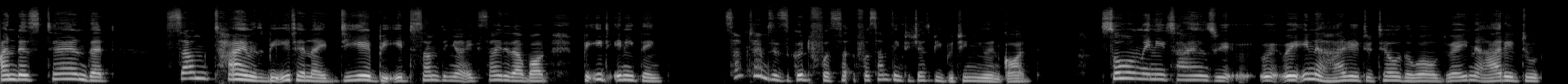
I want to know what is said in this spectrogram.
understand that sometimes, be it an idea, be it something you're excited about, be it anything, sometimes it's good for for something to just be between you and God. So many times we we- we're in a hurry to tell the world, we're in a hurry to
